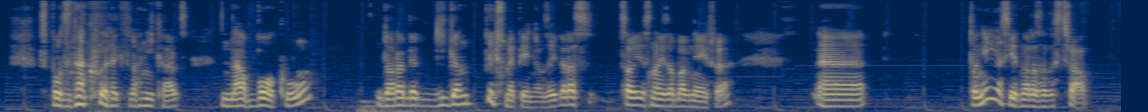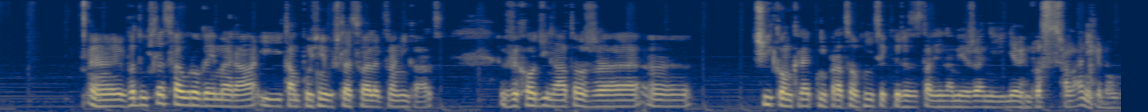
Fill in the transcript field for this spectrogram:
spod znaku Electronic Arts na boku dorabia gigantyczne pieniądze. I teraz, co jest najzabawniejsze, e, to nie jest jednorazowy strzał. E, według śledztwa Eurogamera i tam później już śledztwa Electronic Arts wychodzi na to, że e, ci konkretni pracownicy, którzy zostali namierzeni, nie wiem, rozstrzelani chyba, nie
